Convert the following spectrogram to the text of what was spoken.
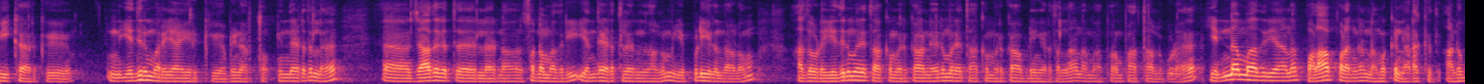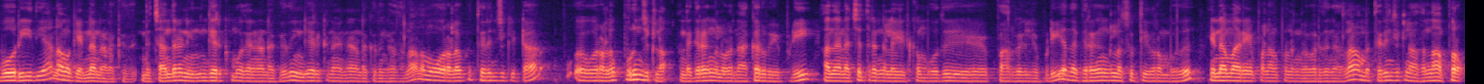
வீக்காக இருக்குது எதிர்மறையாக இருக்குது அப்படின்னு அர்த்தம். இந்த இடத்துல ஜாதகத்தில் நான் சொன்ன மாதிரி எந்த இடத்துல இருந்தாலும் எப்படி இருந்தாலும் அதோட எதிர்மறை தாக்கம் இருக்கா நேர்மறை தாக்கம் இருக்கா அப்படிங்கிறதெல்லாம் நம்ம அப்புறம் பார்த்தாலும் கூட என்ன மாதிரியான பலாப்பழங்கள் நமக்கு நடக்குது? அனுபவ ரீதியாக நமக்கு என்ன நடக்குது? இந்த சந்திரன் இங்கே இருக்கும்போது என்ன நடக்குது? இங்கே இருக்குன்னா என்ன நடக்குதுங்கிறதெல்லாம் நம்ம ஓரளவுக்கு தெரிஞ்சுக்கிட்டால் ஓரளவு புரிஞ்சுக்கலாம். அந்த கிரகங்களோட நகர்வு எப்படி? அந்த நட்சத்திரங்களில் இருக்கும்போது பார்வைகள் எப்படி? அந்த கிரகங்களை சுற்றி வரும்போது என்ன மாதிரி பலாப்பழங்கள் வருதுங்கிறதெல்லாம் நம்ம தெரிஞ்சுக்கலாம். அதெல்லாம் அப்புறம்.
